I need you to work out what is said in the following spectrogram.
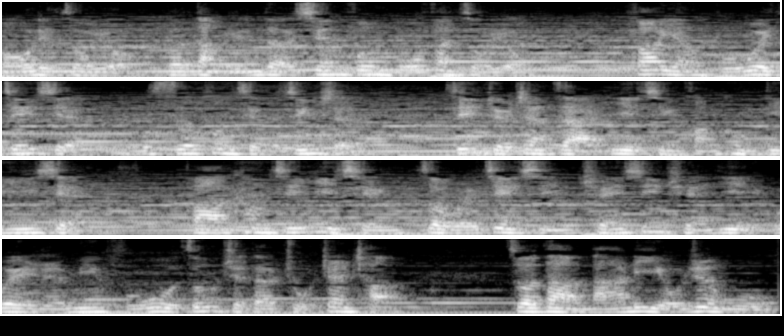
堡垒作用和党员的先锋模范作用，发扬不畏艰险、无私奉献的精神，坚决站在疫情防控第一线，把抗击疫情作为践行全心全意为人民服务宗旨的主战场，做到哪里有任务，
